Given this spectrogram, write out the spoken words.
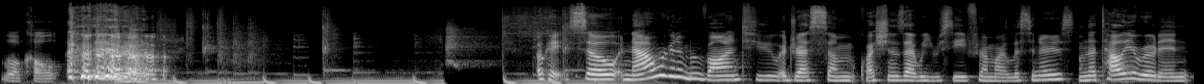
Little cult. Yeah. Okay, so now we're going to move on to address some questions that we received from our listeners. Natalia wrote in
